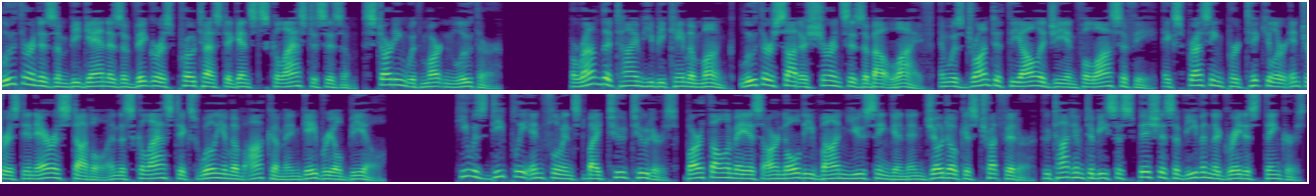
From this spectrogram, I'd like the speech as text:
Lutheranism began as a vigorous protest against scholasticism, starting with Martin Luther. Around the time he became a monk, Luther sought assurances about life, and was drawn to theology and philosophy, expressing particular interest in Aristotle and the scholastics William of Ockham and Gabriel Biel. He was deeply influenced by two tutors, Bartholomaeus Arnoldi von Usingen and Jodocus Trutfetter, who taught him to be suspicious of even the greatest thinkers,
